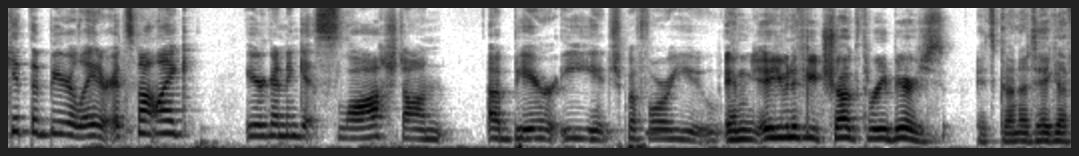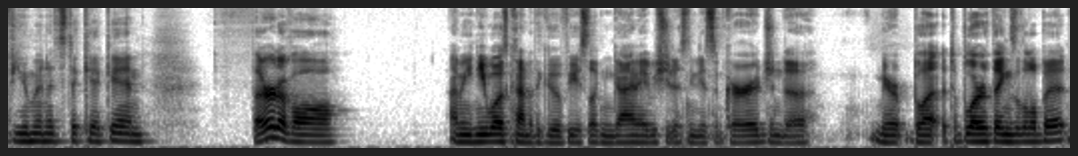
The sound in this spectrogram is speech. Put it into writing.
get the beer later. It's not like you're gonna get sloshed on a beer each before you. And even if you chug three beers, it's gonna take a few minutes to kick in. Third of all, I mean, he was kind of the goofiest looking guy. Maybe she just needed some courage and to mirror, bl- to blur things a little bit.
